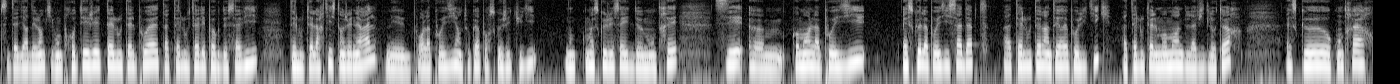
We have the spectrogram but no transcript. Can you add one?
c'est-à-dire des gens qui vont protéger tel ou tel poète à telle ou telle époque de sa vie, tel ou tel artiste en général, mais pour la poésie, en tout cas pour ce que j'étudie. Donc moi, ce que j'essaye de montrer, c'est euh, comment la poésie, est-ce que la poésie s'adapte à tel ou tel intérêt politique, à tel ou tel moment de la vie de l'auteur, est-ce que, au contraire,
